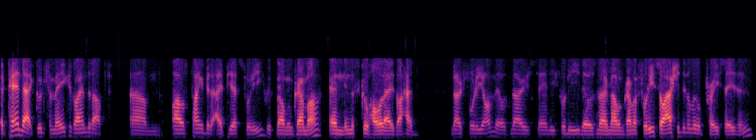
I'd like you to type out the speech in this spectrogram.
it panned out good for me because I ended up um, I was playing a bit of APS footy with Melbourne Grammar, and in the school holidays I had no footy on. There was no Sandy footy, there was no Melbourne Grammar footy, so I actually did a little pre-season.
